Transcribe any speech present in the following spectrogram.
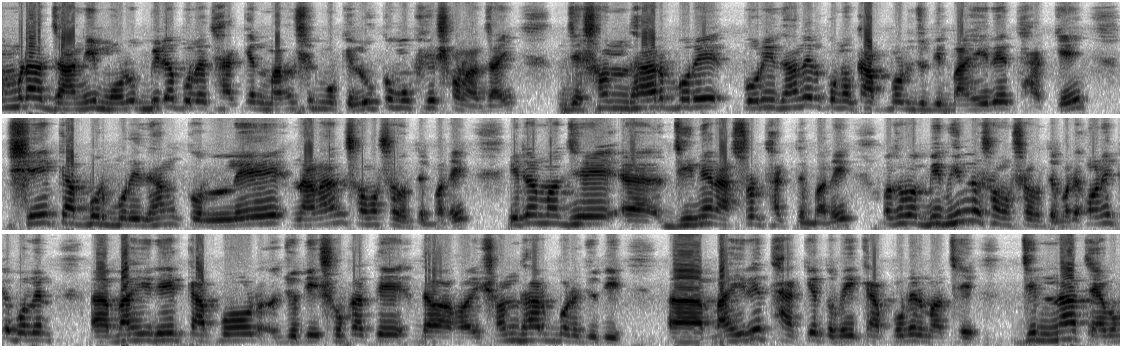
আমরা জানি মুরব্বীরা বলে থাকেন, মানুষের মুখে লুকোমুখে শোনা যায় যে সন্ধ্যার পরে পরিধানের কোনো কাপড় যদি বাহিরে থাকে, সেই কাপড় পরিধান করলে নানান সমস্যা হতে পারে। এটার মাঝে জিনের আসর থাকতে পারে অথবা বিভিন্ন সমস্যা হতে পারে। অনেকে বলেন বাহিরে কাপড় যদি শোকাতে দেওয়া হয়, সন্ধ্যার পরে যদি বাহিরে থাকে, তবে এই কাপড়ের মাঝে জিন্নাত এবং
